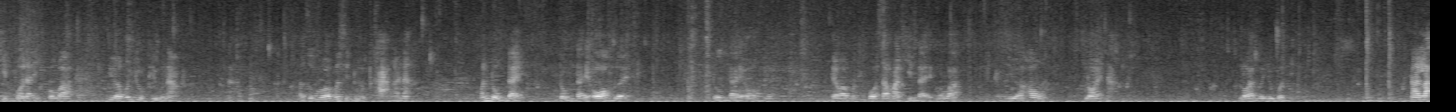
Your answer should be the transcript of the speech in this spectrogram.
กินบ่ได้เพราะว่าเยื่อมันอยู่ผิวหนังนะครับถ้าสมมติว่ามันสิดูดขางอะนะมันดมได้ดมได้อ้อมเลย ดมได้อ้อมเลย แต่ว่ามันบ่สามารถกินได้เพราะว่าเหยื่อเฮาลอยหนักลอยมาอยู่บนนี้นั่นละ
